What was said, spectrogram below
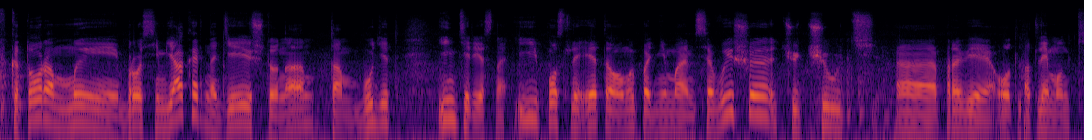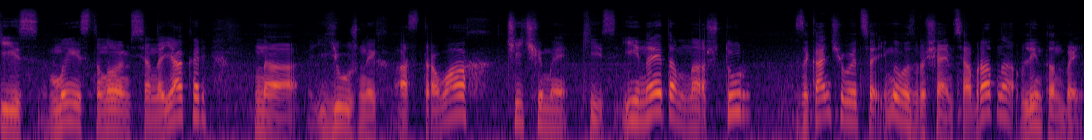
в котором мы бросим якорь. Надеюсь, что нам там будет интересно. И после этого мы поднимаемся выше, чуть-чуть э, правее от, от Лемон Кис. Мы становимся на якорь на южных островах Чичиме Кис. И на этом наш тур заканчивается, и мы возвращаемся обратно в Линтон Бэй.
